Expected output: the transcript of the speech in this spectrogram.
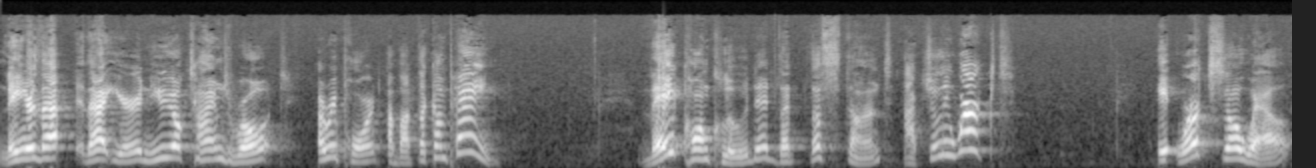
Later that, that year, New York Times wrote a report about the campaign. They concluded that the stunt actually worked. It worked so well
